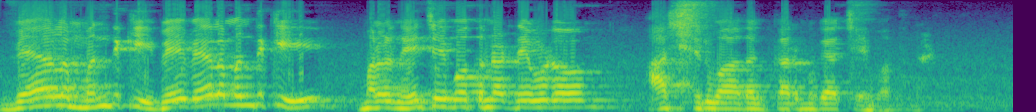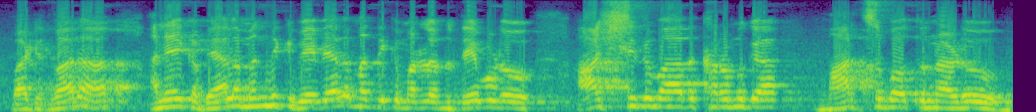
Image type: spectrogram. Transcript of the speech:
వేల మందికి వే వేల మందికి మనల్ని ఏం చేయబోతున్నాడు దేవుడు? ఆశీర్వాదకరముగా చేయబోతున్నాడు. వాటి ద్వారా అనేక వేల మందికి వే వేల మందికి మనలను దేవుడు ఆశీర్వాదకరముగా మార్చబోతున్నాడు.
